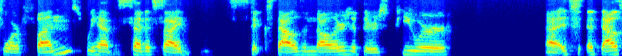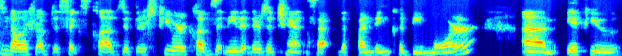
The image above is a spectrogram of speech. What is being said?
for funds. We have set aside $6,000 if there's fewer uh, it's a thousand dollars for up to six clubs. If there's fewer clubs that need it, there's a chance that the funding could be more. Um, if you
